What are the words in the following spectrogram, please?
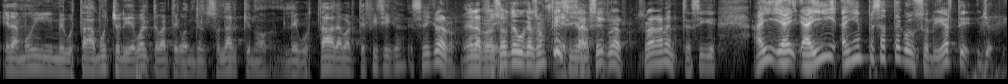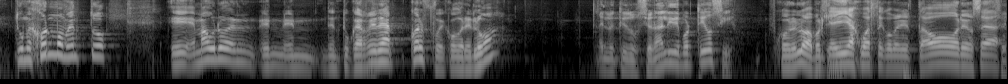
era muy, me gustaba mucho el ida y vuelta, aparte con Del Solar, que no le gustaba la parte física. Sí, claro. Era profesor Sí. de educación física, Exacto. sí, claro, claramente. Así que ahí, ahí, ahí, ahí empezaste a consolidarte. Yo- tu mejor momento, eh, Mauro, en, en- en- en tu carrera, ¿cuál fue? ¿Cobreloa? En lo institucional y deportivo, sí. Cobreloa, porque Sí. ahí ya jugaste con Libertadores, o sea, sí.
